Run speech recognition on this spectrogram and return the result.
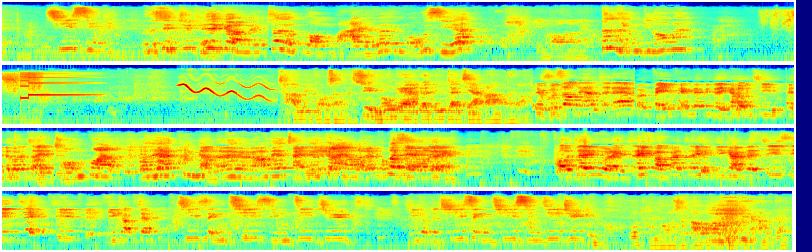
黐線，喂先，你隻腳係咪將佢鋼擺嘅？點解你冇事咧？哇！健康啊你。真係咁健康咩？慘啲過身啊！孫悟空嘅弱點就係指下板我哋話。原本身我哋一齊咧去比拼咧，變到而家好似喺度一齊。闖關，我哋一 team 人啊！你明唔明？我哋一齊你要加油，可唔可以射我哋？狂劑狐狸劑、白骨劑以及隻黐線蜘蛛，以及隻黐性黐線蜘蛛，以及啲黐性黐線蜘蛛條。好痛我手啊！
